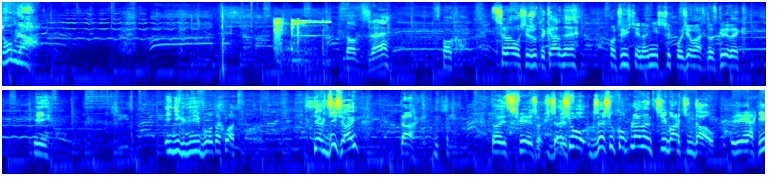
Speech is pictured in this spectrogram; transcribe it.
Dobra. Dobrze. Spoko. Strzelało się rzuty karne, oczywiście na niższych poziomach rozgrywek i, i nigdy nie było tak łatwo. Jak dzisiaj? Tak. To jest świeżość. To jest... Grzesiu, Grzesiu komplement Ci Marcin dał. Jaki?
